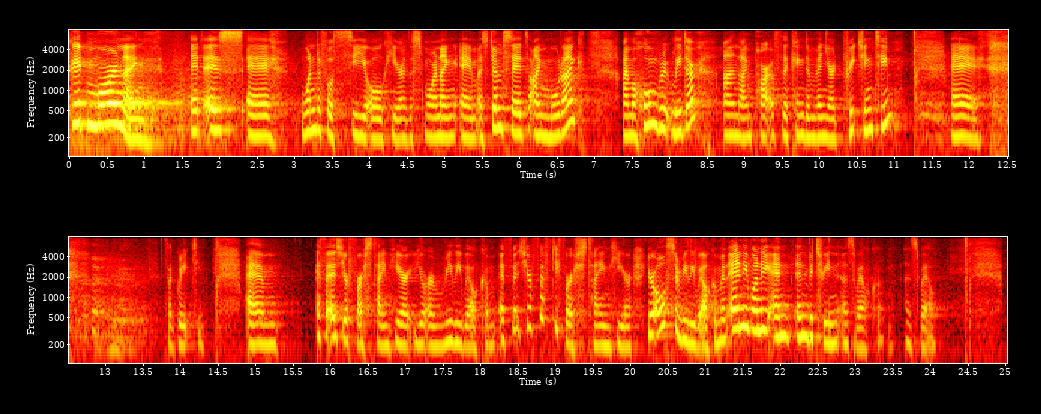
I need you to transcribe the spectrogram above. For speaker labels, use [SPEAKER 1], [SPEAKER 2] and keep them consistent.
[SPEAKER 1] Good morning. It is uh, wonderful to see you all here this morning. Um, as Jim said, I'm Morag. I'm a home group leader and I'm part of the Kingdom Vineyard preaching team. Uh, it's a great team. Um, if it is your first time here, you are really welcome. If it's your 51st time here, you're also really welcome. And anybody in, in between is welcome as well.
